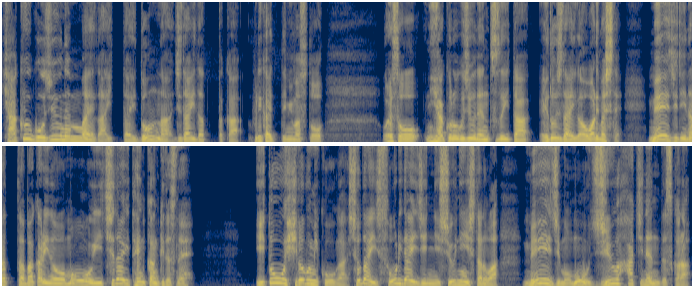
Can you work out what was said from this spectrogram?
150年前が一体どんな時代だったか振り返ってみますと、およそ260年続いた江戸時代が終わりまして、明治になったばかりのもう一大転換期ですね。伊藤博文公が初代総理大臣に就任したのは明治ももう18年ですから、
